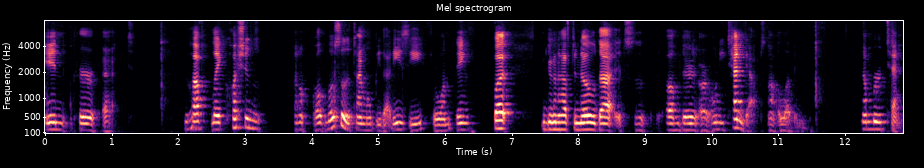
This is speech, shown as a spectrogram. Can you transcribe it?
incorrect you have like questions. I don't. Well, most of the time won't be that easy for one thing, but you're gonna have to know that it's um there are only ten gaps, not eleven. Number ten.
